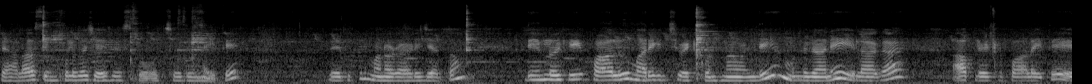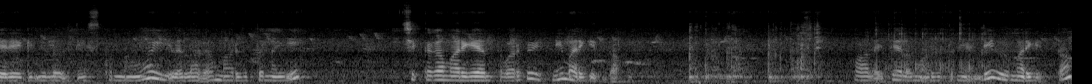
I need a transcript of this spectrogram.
చాలా సింపుల్గా చేసేసుకోవచ్చు దీన్ని అయితే ఇదైతే మనం రెడీ చేద్దాం. దీనిలోకి పాలు మరిగించి పెట్టుకుంటున్నామండి. ముందుగానే ఇలాగా హాఫ్ లీటర్ పాలైతే అయితే ఏరే గిన్నెలోకి తీసుకున్నాము. ఇవి ఇలాగా మరుగుతున్నాయి. చిక్కగా మరిగేంత వరకు వీటిని మరిగిద్దాం. పాలైతే ఇలా మరుగుతున్నాయండి. ఇవి మరిగిద్దాం.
